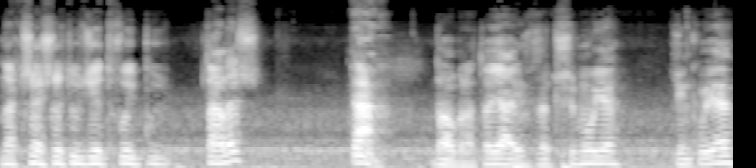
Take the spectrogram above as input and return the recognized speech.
Na krześle tu, gdzie twój talerz? Tak. Dobra, to ja już zatrzymuję. Dziękuję.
